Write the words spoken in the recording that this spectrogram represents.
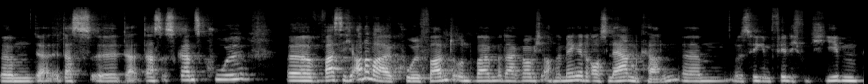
Ähm, das, äh, das ist ganz cool. Äh, was ich auch nochmal cool fand und weil man da, glaube ich, auch eine Menge daraus lernen kann. Ähm, deswegen empfehle ich wirklich jedem,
